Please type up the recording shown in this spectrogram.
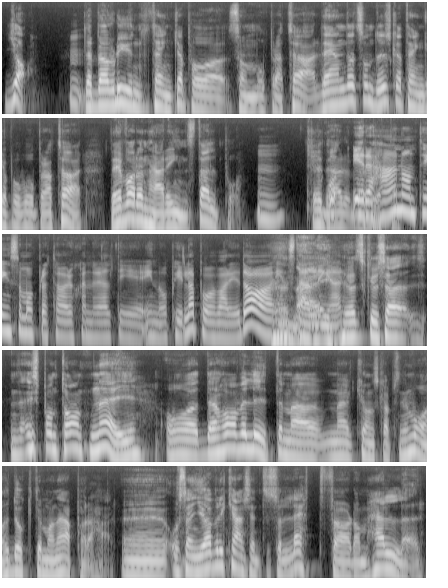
Ja, det behöver du ju inte tänka på som operatör. Det enda som du ska tänka på på operatör, det är vad den här är inställd på. Det är, Och är det här veta. någonting som operatörer generellt är inne och pillar på varje dag? Inställningar? Nej, jag skulle säga spontant nej. Och det har väl lite med, med kunskapsnivå, hur duktig man är på det här. Eh, och sen gör vi det kanske inte så lätt för dem heller.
